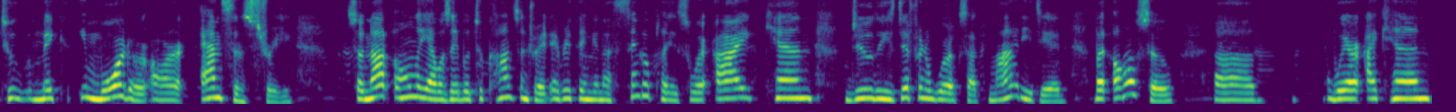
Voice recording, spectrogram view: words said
to make immortal our ancestry, so not only I was able to concentrate everything in a single place where I can do these different works that Mari did, but also uh, where I can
